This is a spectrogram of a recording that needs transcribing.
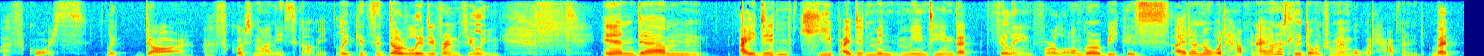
of course. Like dar of course money's coming. Like it's a totally different feeling. And um i didn't keep i didn't maintain that feeling for longer because I don't know what happened. I honestly don't remember what happened. But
